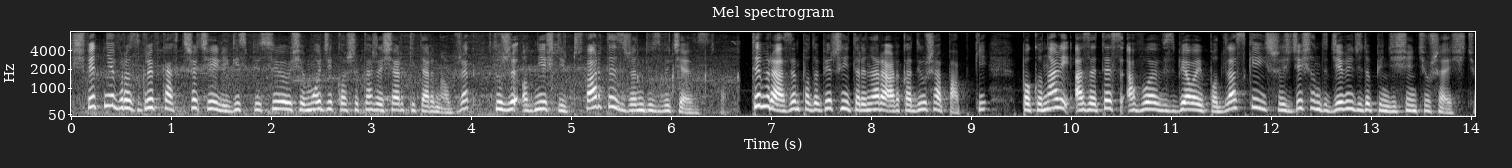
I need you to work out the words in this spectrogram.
Świetnie w rozgrywkach trzeciej ligi spisują się młodzi koszykarze Siarki Tarnobrzeg, którzy odnieśli czwarte z rzędu zwycięstwo. Tym razem podopieczni trenera Arkadiusza Papki pokonali AZS AWF z Białej Podlaskiej 69 do 56.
